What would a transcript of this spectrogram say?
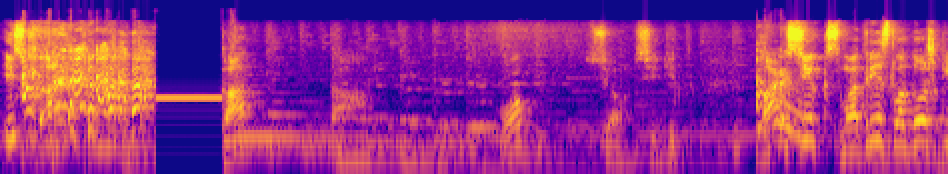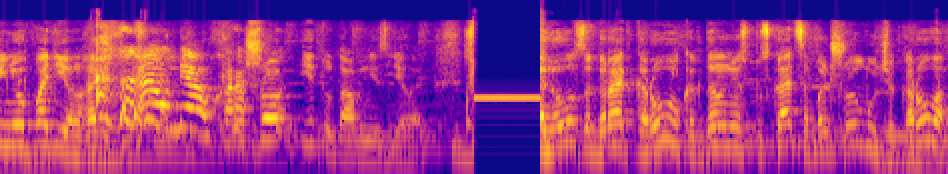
и сюда. Кота. Оп, все, сидит. Барсик, смотри, с ладошки не упади. Он говорит, мяу-мяу, хорошо, и туда вниз делает. НЛО забирает корову, когда на нее спускается большой луч, а корова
